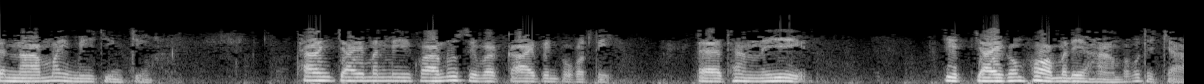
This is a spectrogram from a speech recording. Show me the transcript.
ทนาไม่มีจริง ๆ ทางใจมันมีความรู้สึกว่ากายเป็นปกติ แต่ทั้งนี้จิตใจของพ่อไม่ได้ห่างพระพุทธเจ้า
